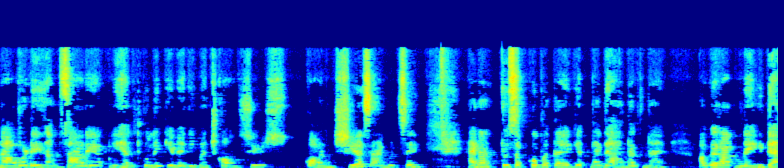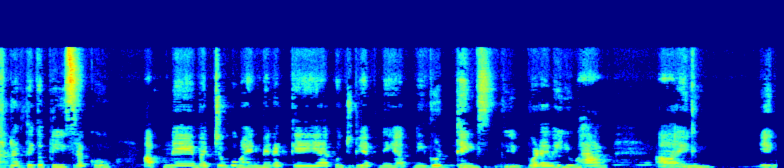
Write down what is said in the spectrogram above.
नाउ डेज़ हम सारे अपनी हेल्थ को लेके very much conscious conscious I would say है ना? तो सबको पता है कि अपना ध्यान रखना है। अगर आप नहीं ध्यान रखते तो प्लीज़ रखो। अपने बच्चों को माइंड में रख के या कुछ भी अपनी अपनी good things whatever you have in in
